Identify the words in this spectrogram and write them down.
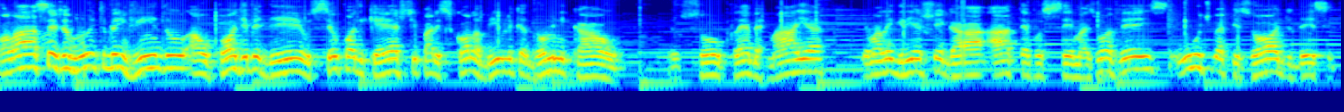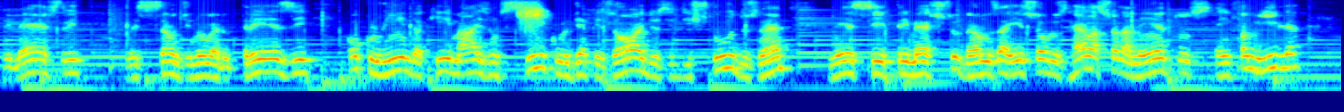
Olá, seja muito bem-vindo ao Pod EBD, o seu podcast para a Escola Bíblica Dominical. Eu sou Kleber Maia e é uma alegria chegar até você mais uma vez, o último episódio desse trimestre, lição de número 13, concluindo aqui mais um ciclo de episódios e de estudos, né? Nesse trimestre estudamos aí sobre os relacionamentos em família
